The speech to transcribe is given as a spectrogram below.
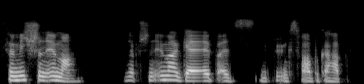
für mich schon immer. Ich habe schon immer gelb als Lieblingsfarbe gehabt.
